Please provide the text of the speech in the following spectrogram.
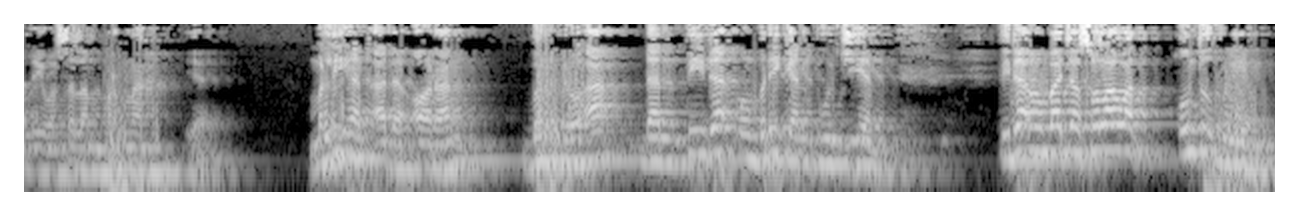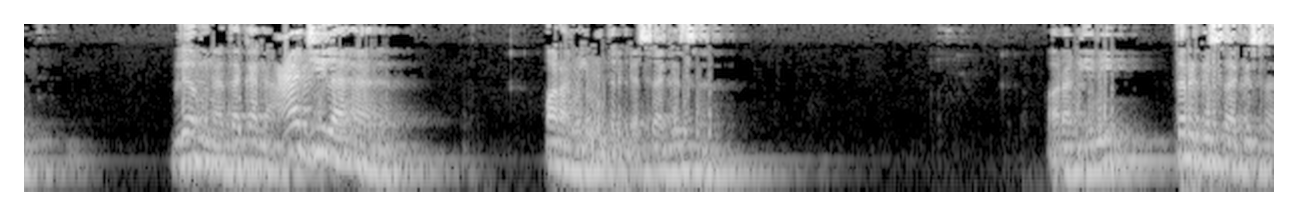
Alaihi Wasallam pernah ya, melihat ada orang berdoa dan tidak memberikan pujian, tidak membaca solawat untuk beliau. Beliau mengatakan ajilah orang ini tergesa-gesa. Orang ini tergesa-gesa.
